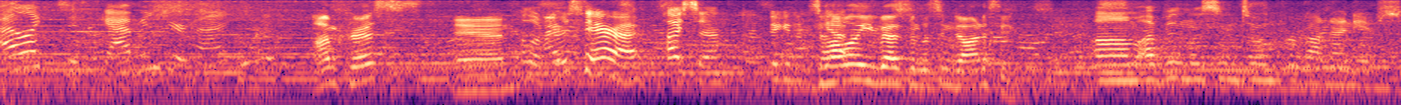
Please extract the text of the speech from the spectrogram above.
I like the scavenger hunt. I'm Chris, and Hello, I'm Sarah. Hi, Sarah. so how long have you guys been listening to Odyssey? Um, I've been listening to him for about nine years.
